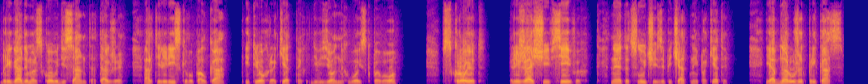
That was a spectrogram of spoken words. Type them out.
бригады морского десанта, а также артиллерийского полка и трех ракетных дивизионных войск ПВО вскроют лежащие в сейфах на этот случай запечатанные пакеты и обнаружат приказ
